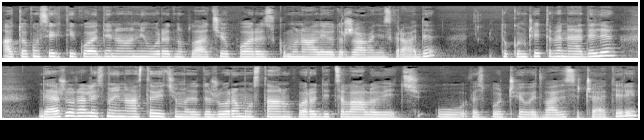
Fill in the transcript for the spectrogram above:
a tokom svih tih godina oni uredno plaćaju porez, komunalije i održavanje zgrade. Tokom čitave nedelje dežurali smo i nastavit ćemo da dežuramo u stanu porodice Lalović u Vespučevoj 24.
